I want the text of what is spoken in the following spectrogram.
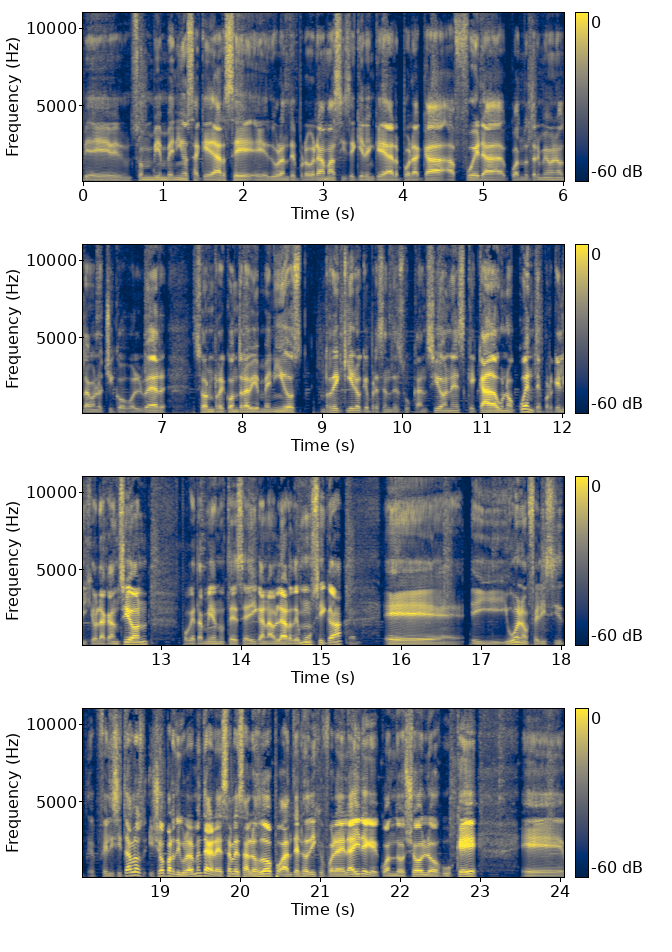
eh, son bienvenidos a quedarse eh, durante el programa. Si se quieren quedar por acá, afuera, cuando terminemos la nota con los chicos, volver. Son recontra bienvenidos. Re quiero que presenten sus canciones, que cada uno cuente por qué eligió la canción, porque también ustedes se dedican a hablar de música. Bien. Eh, y, y bueno, felici- felicitarlos y yo particularmente agradecerles a los dos, antes lo dije fuera del aire, que cuando yo los busqué, eh,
